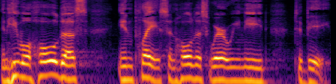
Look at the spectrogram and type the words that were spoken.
and he will hold us in place and hold us where we need to be.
